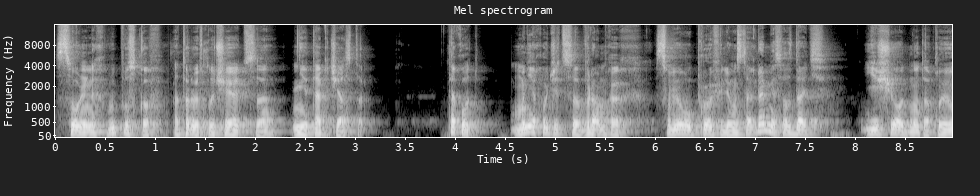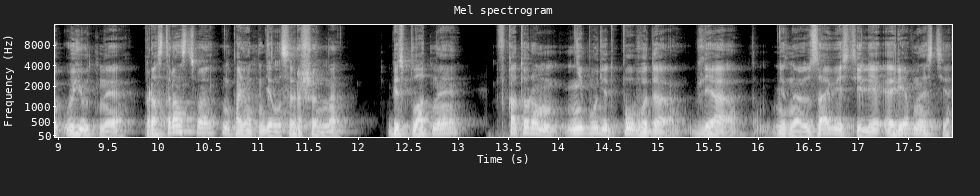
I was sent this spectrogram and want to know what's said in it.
сольных выпусков, которые случаются не так часто. Так вот, мне хочется в рамках своего профиля в Инстаграме создать еще одно такое уютное пространство, ну, понятное дело, совершенно бесплатное, в котором не будет повода для, там, не знаю, зависти или ревности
